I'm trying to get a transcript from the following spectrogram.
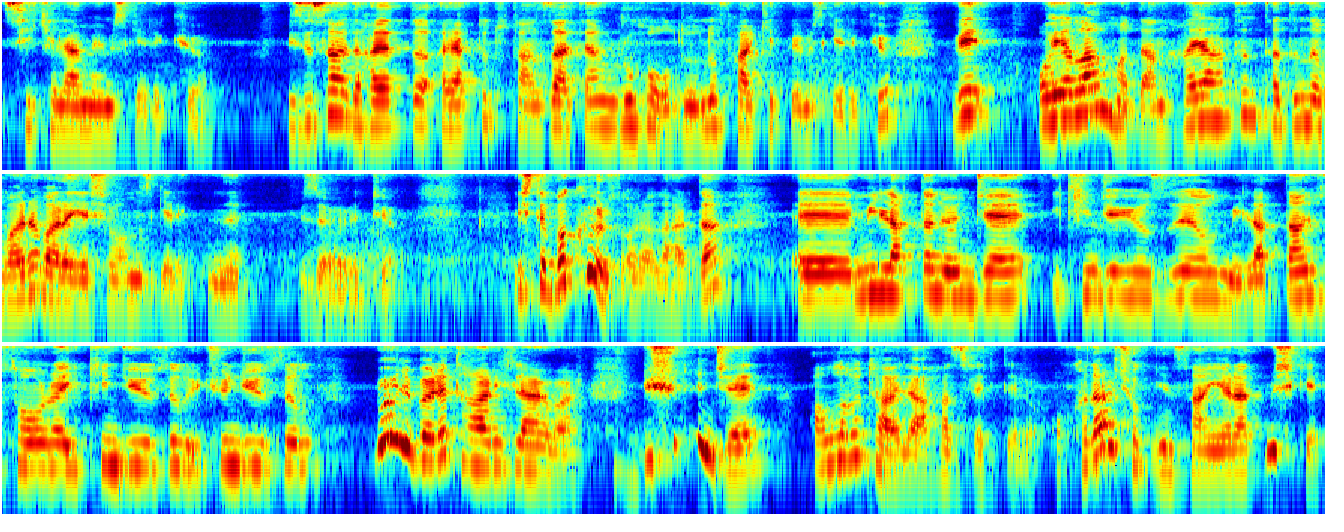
silkelenmemiz gerekiyor. Bizi sadece hayatta ayakta tutan zaten ruh olduğunu fark etmemiz gerekiyor ve oyalanmadan hayatın tadını vara vara yaşamamız gerektiğini bize öğretiyor. İşte bakıyoruz oralarda e, milattan önce 2. yüzyıl, milattan sonra 2. yüzyıl, 3. yüzyıl böyle böyle tarihler var. Düşününce Allahu Teala Hazretleri o kadar çok insan yaratmış ki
